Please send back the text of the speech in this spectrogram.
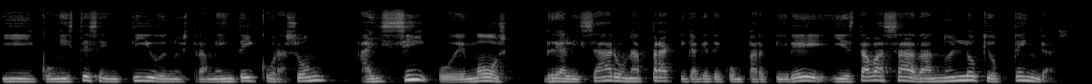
Y con este sentido en nuestra mente y corazón, ahí sí podemos realizar una práctica que te compartiré y está basada no en lo que obtengas,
